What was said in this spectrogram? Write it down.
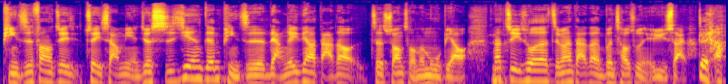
品质放到最最上面，就时间跟品质两个一定要达到这双重的目标。那至于说怎么样达到，你不能超出你的预算了。对啊，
